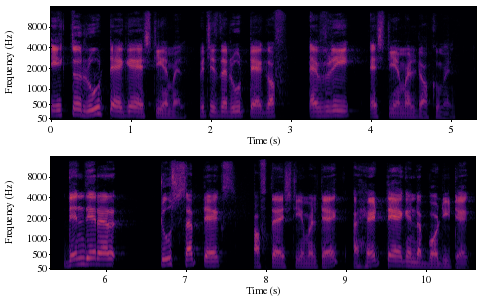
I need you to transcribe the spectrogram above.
ایک تو روٹ ٹیگ ہے H T M L which is the root tag of every H T M L document then there are two sub tags of the H T M L tag head tag and a body tag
